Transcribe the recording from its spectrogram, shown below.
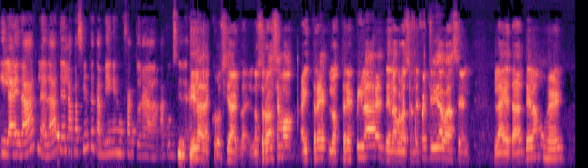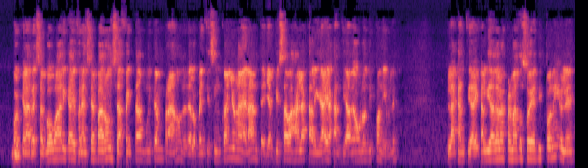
Y la edad, la edad de la paciente también es un factor a, considerar. Sí, la edad es crucial. Nosotros hacemos, hay tres, los tres pilares de la evaluación de fertilidad va a ser la edad de la mujer, porque la reserva ovárica, a diferencia del varón, se afecta muy temprano, desde los 25 años en adelante, ya empieza a bajar la calidad y la cantidad de óvulos disponibles, la cantidad y calidad de los espermatozoides disponibles,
